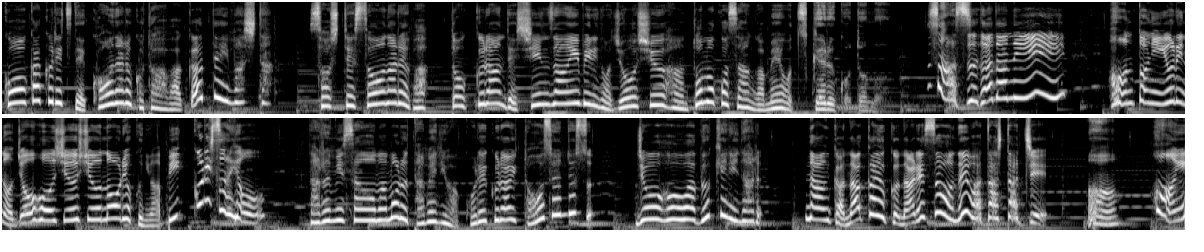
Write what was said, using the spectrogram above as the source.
高確率でこうなることは分かっていました。そしてそうなればドッグランで新山いびりの常習犯とも子さんが目をつけることも。さすがだね！本当にゆりの情報収集能力にはびっくりするよ！成美さんを守るためにはこれくらい当然です。情報は武器になる。なんか仲良くなれそうね私たち。うん。はい？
